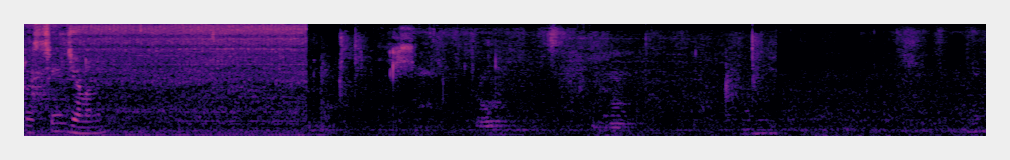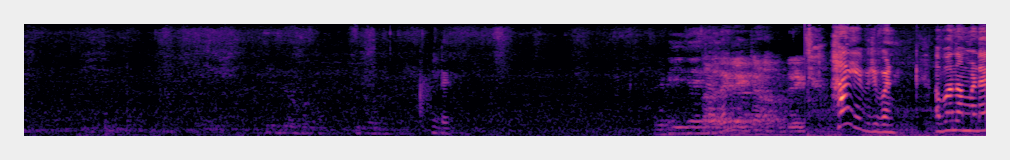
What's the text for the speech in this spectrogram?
ഡ്രസ് ചേഞ്ച് ചെയ്യണം ഉണ്ട് ഹായ് എവ്രി വൺ അപ്പൊ നമ്മുടെ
